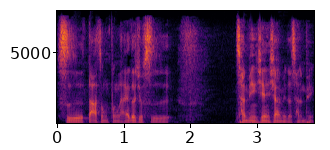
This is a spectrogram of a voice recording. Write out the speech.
是大众本来的就是。产品线下面的产品，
